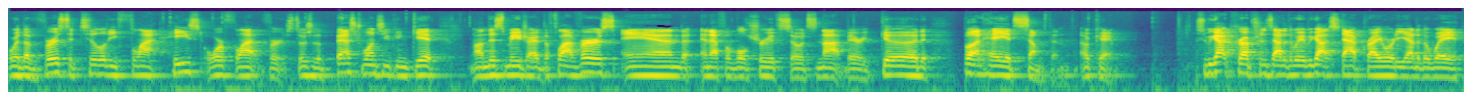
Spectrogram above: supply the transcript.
or the Versatility Flat Haste or Flat Verse. Those are the best ones you can get. On this mage, I have the Flat Verse and Ineffable Truth, so it's not very good, but hey, it's something. Okay. So we got corruptions out of the way. We got stat priority out of the way.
